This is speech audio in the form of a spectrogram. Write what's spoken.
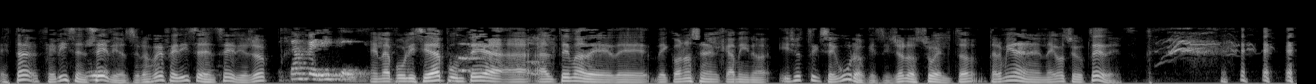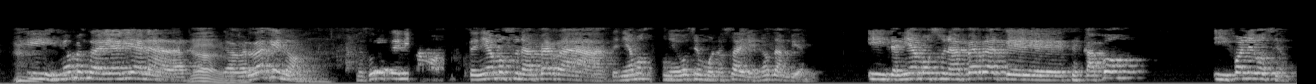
está feliz en Sí. serio se los ve felices en serio yo Están felices. en la publicidad apunté a- a- al tema de, de, de conocen el camino y yo estoy seguro que si yo lo suelto terminan en el negocio de ustedes Sí, no me extrañaría nada. Claro. La verdad que no. Nosotros teníamos, teníamos una perra, teníamos un negocio en Buenos Aires, ¿no? También. Y teníamos una perra que se escapó y fue al negocio,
